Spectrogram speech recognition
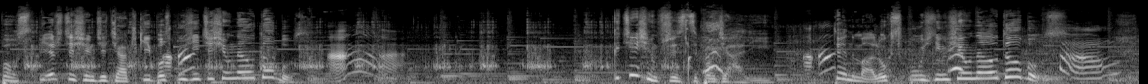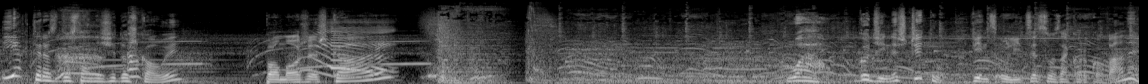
Pospieszcie się, dzieciaczki, bo spóźnicie się na autobus. Gdzie się wszyscy podzieli? Ten maluch spóźnił się na autobus. Jak teraz dostanie się do szkoły? Pomożesz, Karl? Wow, godziny szczytu, więc ulice są zakorkowane.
